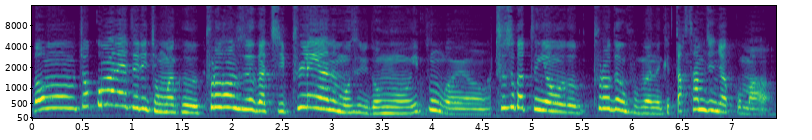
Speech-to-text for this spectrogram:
너무 조그만 애들이 정말 그 프로 선수 같이 플레이하는 모습이 너무 이쁜 거예요. 투수 같은 경우도 프로들 보면 이렇게 딱 삼진 잡고 막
